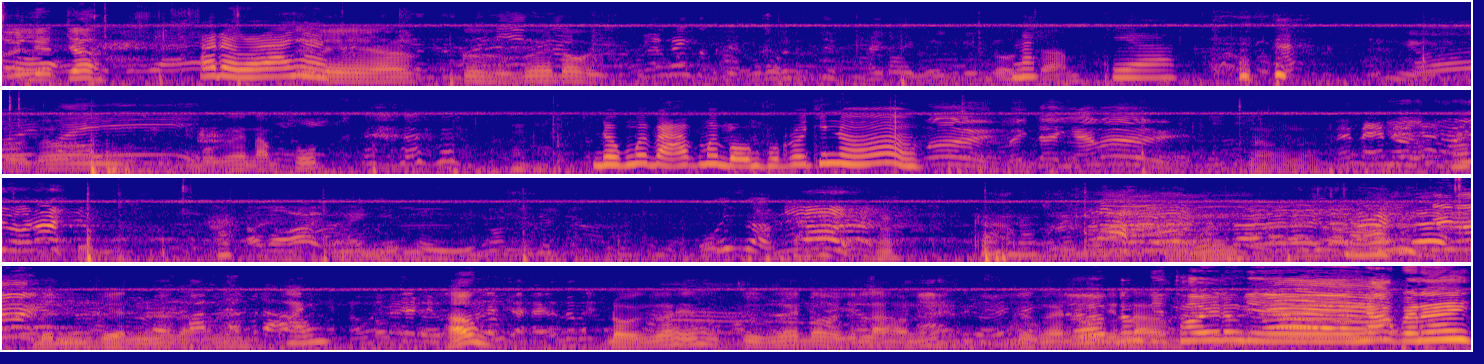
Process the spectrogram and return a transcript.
Rồi liệt chưa Thôi được rồi nha. để cử người đổi đổi Nè, tám chia. đổi cho một người năm phút Được 13, 14 phút rồi chứ nữa. nào nào bệnh viện nó đó không đổi người cử người đổi cho lào nữa cử người đổi cho lào. Thôi đồng chí ờ, ngọc cái này.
